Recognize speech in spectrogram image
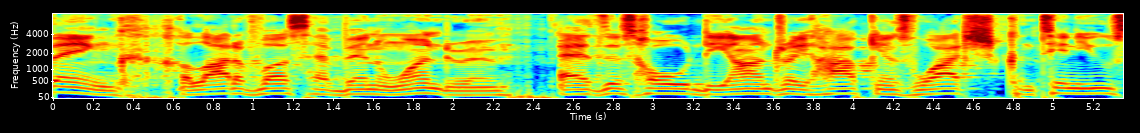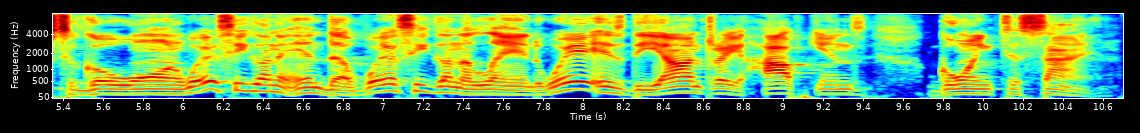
thing a lot of us have been wondering as this whole DeAndre Hopkins watch continues to go on. Where's he going to end up? Where's he going to land? Where is DeAndre Hopkins going to sign?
